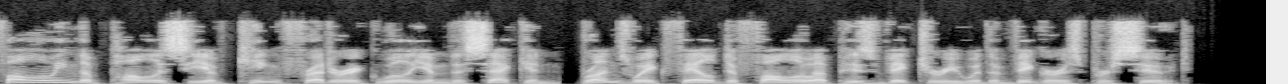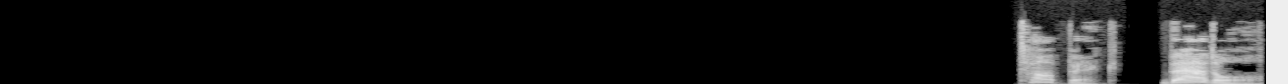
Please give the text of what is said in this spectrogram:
Following the policy of King Frederick William II, Brunswick failed to follow up his victory with a vigorous pursuit. Battle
